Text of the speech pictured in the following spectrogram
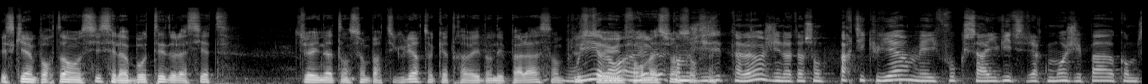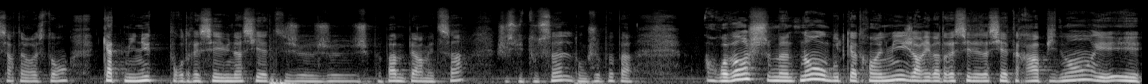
Et ce qui est important aussi, c'est la beauté de l'assiette. Tu as une attention particulière, toi qui as travaillé dans des palaces, en plus tu as eu une euh, formation comme sur je disais tout à l'heure, j'ai une attention particulière, mais il faut que ça aille vite. C'est-à-dire que moi, j'ai pas, comme certains restaurants, 4 minutes pour dresser une assiette. Je ne peux pas me permettre ça. Je suis tout seul, donc je peux pas. En revanche, maintenant, au bout de 4 ans et demi, j'arrive à dresser des assiettes rapidement et, et-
